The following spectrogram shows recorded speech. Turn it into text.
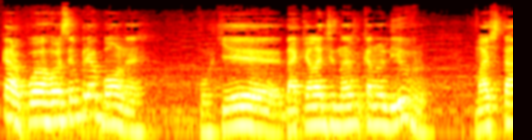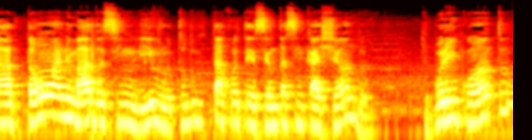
Cara, o Poirot sempre é bom, né? Porque dá aquela dinâmica no livro, mas tá tão animado assim o livro, tudo que tá acontecendo tá se encaixando, que por enquanto,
